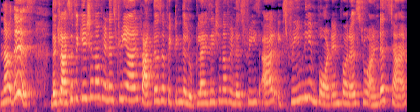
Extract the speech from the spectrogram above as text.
Now this The classification of industry and factors affecting the localization of industries are extremely important for us to understand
